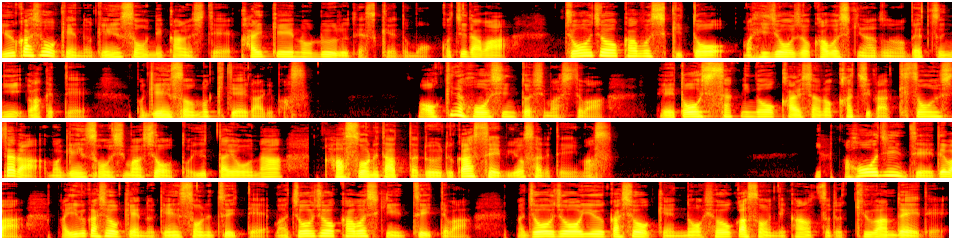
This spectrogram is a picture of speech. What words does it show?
有価証券の減損に関して会計のルールですけれども、こちらは上場株式と非上場株式などの別に分けて減損の規定があります。大きな方針としましては、投資先の会社の価値が既存したら減損しましょうといったような発想に立ったルールが整備をされています。法人税では、有価証券の減損について、上場株式については、上場有価証券の評価損に関する Q&A で、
